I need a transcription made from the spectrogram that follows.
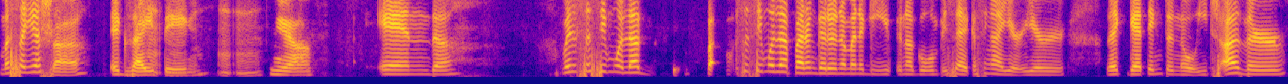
masaya siya, exciting. Mm-mm. yeah. And, uh, well, sa simula, pa- sa simula parang gano'n naman nag nag-uumpisa eh. Kasi nga, you're, you're like getting to know each other.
